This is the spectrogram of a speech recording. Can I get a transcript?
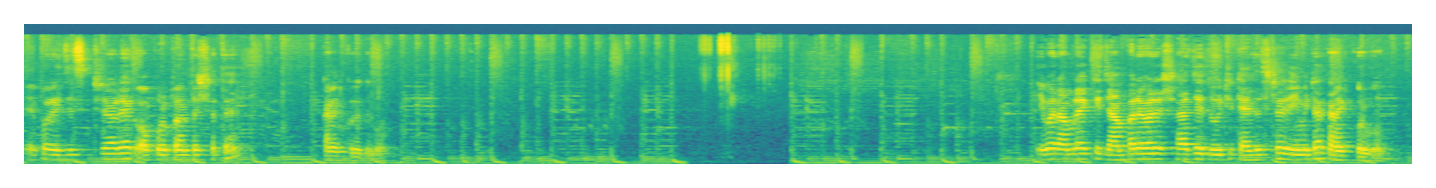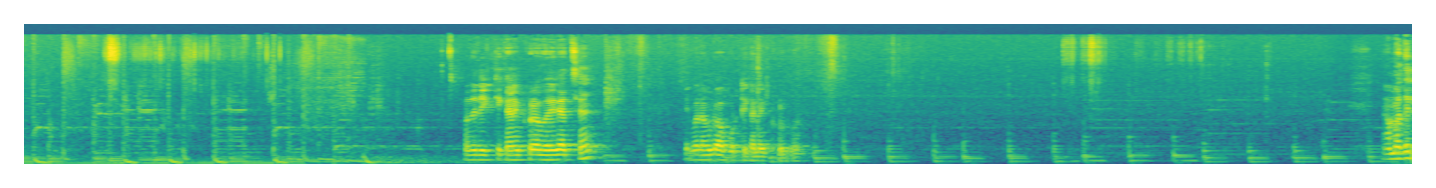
এরপর রেজিস্টারের অপর প্রান্তের সাথে কানেক্ট করে দেবো। এবার আমরা একটি জাম্পার এবারের সাহায্যে দুইটি ট্রানজিস্টার ইমিটার কানেক্ট করব। আমাদের একটি কানেক্ট করা হয়ে গেছে। এবার আমরা অপরটি কানেক্ট করব। আমাদের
